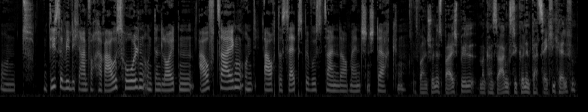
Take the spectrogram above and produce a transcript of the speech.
Und, und diese will ich einfach herausholen und den Leuten aufzeigen und auch das Selbstbewusstsein der Menschen stärken. Das war ein schönes Beispiel. Man kann sagen, Sie können tatsächlich helfen.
